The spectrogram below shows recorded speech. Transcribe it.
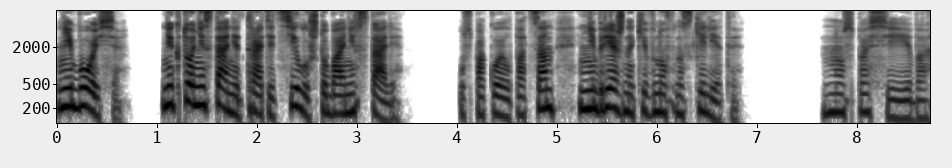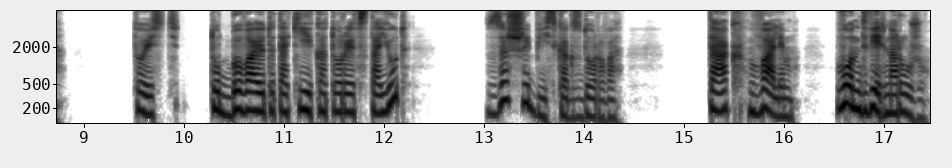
«Не бойся. Никто не станет тратить силу, чтобы они встали», — успокоил пацан, небрежно кивнув на скелеты. «Ну, спасибо. То есть тут бывают и такие, которые встают? Зашибись, как здорово. Так, валим. Вон дверь наружу».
